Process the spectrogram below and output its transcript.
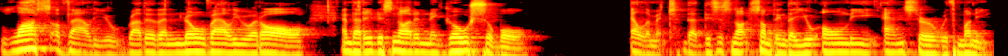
lots of value rather than no value at all, and that it is not a negotiable element, that this is not something that you only answer with money.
